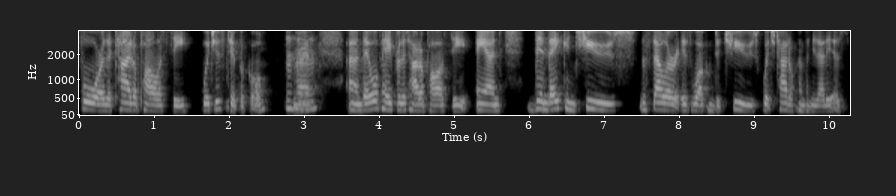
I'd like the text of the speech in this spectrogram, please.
for the title policy, which is typical, mm-hmm. right? Uh, they will pay for the title policy and then they can choose, the seller is welcome to choose which title company that is.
